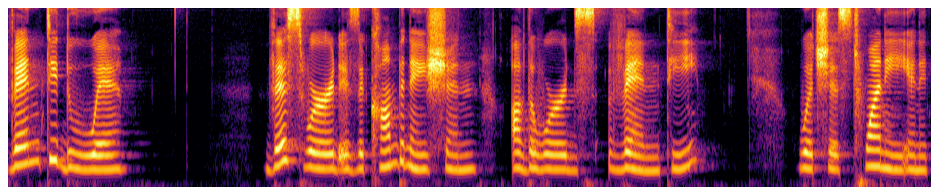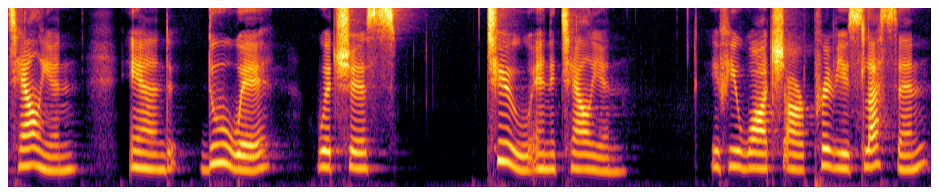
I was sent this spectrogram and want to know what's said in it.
Ventidue. This word is a combination of the words venti, which is 20 in Italian, and due, which is two in Italian. If you watched our previous lesson,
